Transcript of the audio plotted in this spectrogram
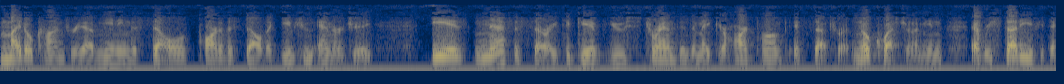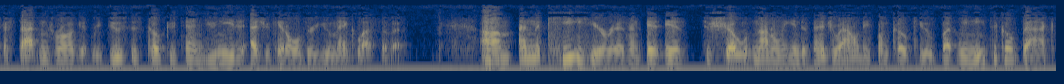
mitochondria, meaning the cell, part of the cell that gives you energy, is necessary to give you strength and to make your heart pump, etc. No question. I mean, every study, if you take a statin drug, it reduces CoQ10. You need it as you get older. You make less of it. Um, and the key here is, and it is to show not only individuality from CoQ, but we need to go back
